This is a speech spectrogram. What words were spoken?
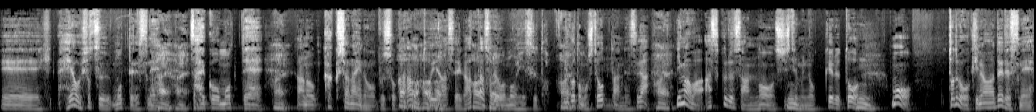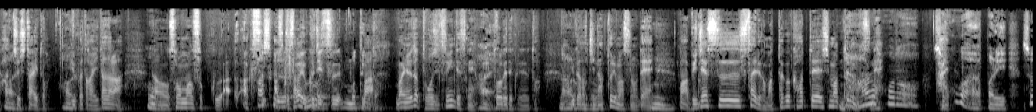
えー、部屋を一つ持ってですね、はいはい、在庫を持って、はい、あの各社内の部署からの問い合わせがあったらそれを納品するということもしておったんですが、はい、今はアスクルさんのシステムに乗っけると、うん、もう例えば沖縄でですね、発注したいとい。う方がいたら、あのそのまま即アクセス、アスクさんが翌日、まあ、場合によっては当日にですね、届けてくれるという形になっておりますので、まあ、ビジネススタイルが全く変わってしまってるんですね。なるほど。そこはやっぱり、そ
